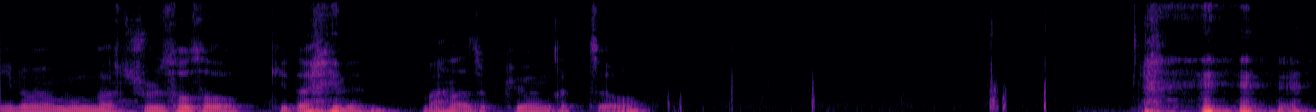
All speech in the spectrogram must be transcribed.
이러면 뭔가 줄 서서 기다리는 만화적 표현 같죠?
